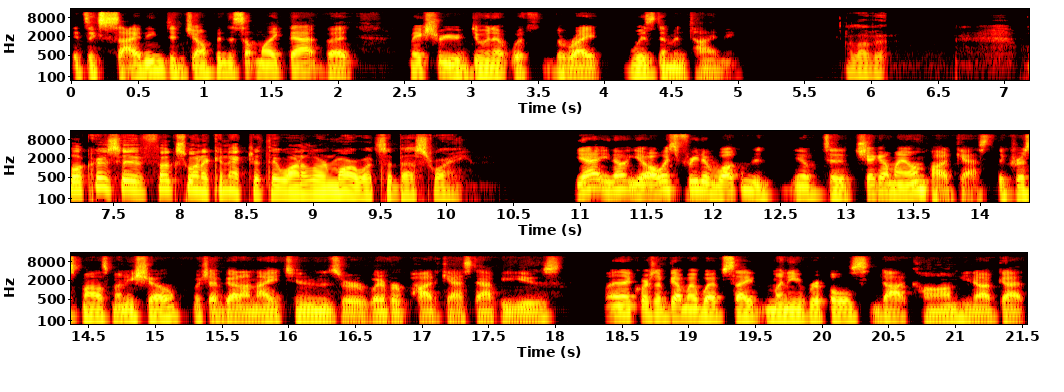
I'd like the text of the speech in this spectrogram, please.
It's exciting to jump into something like that, but make sure you're doing it with the right wisdom and timing. I love it. Well, Chris, if folks want to connect, if they want to learn more, what's the best way? yeah, you know, you're always free to welcome to, you know, to check out my own podcast, The Chris Miles Money Show, which I've got on iTunes or whatever podcast app you use. And of course, I've got my website, moneyripples.com. You know, I've got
